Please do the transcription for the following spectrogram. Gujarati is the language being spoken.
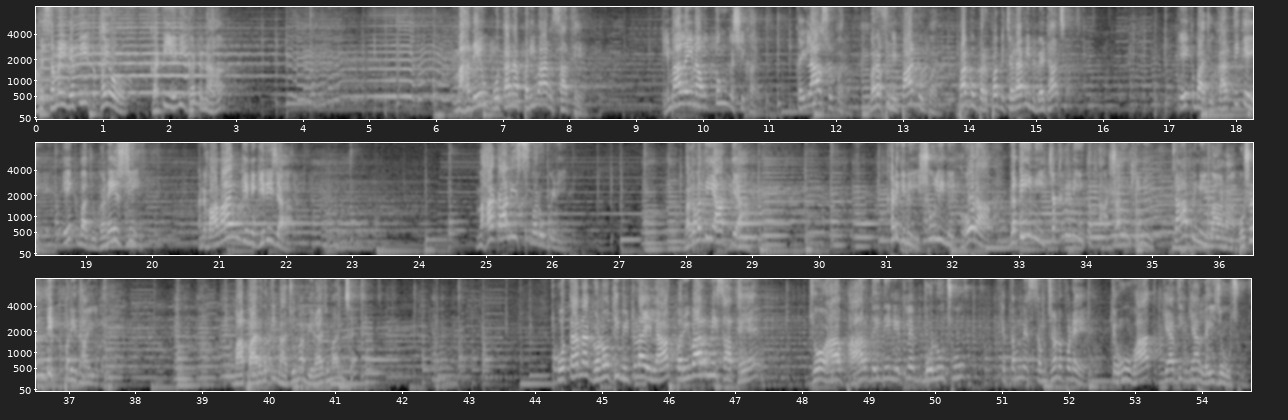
હવે સમય વ્યતીત થયો. ઘટી એવી ઘટના. મહાદેવ પોતાના પરિવાર સાથે હિમાલયના ઉત્તુંગ શિખર, કૈલાસ ઉપર, બરફની પાટ ઉપર, પગ ઉપર પગ ચડાવીને બેઠા છે. એક બાજુ કાર્તિકેય, એક બાજુ ગણેશજી અને વામાંગીની ગિરિજા. મહાકાલી સ્વરૂપિણી. ભગવતી આદ્યા. ખડગિની, શૂલીની, ઘોરા, ગદીની, ચક્રીની તથા શંખીની, ચાપીની બાણા ભૂષંડિક પરિધાયુધ મા પાર્વતી બાજુમાં બિરાજમાન છે. પોતાના ગણોથી વીંટળાયેલા પરિવારની સાથે જો આ ભાર દઈ દઈને એટલે બોલું છું કે તમને સમજણ પડે કે હું વાત ક્યાંથી ક્યાં લઈ જઉં છું.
